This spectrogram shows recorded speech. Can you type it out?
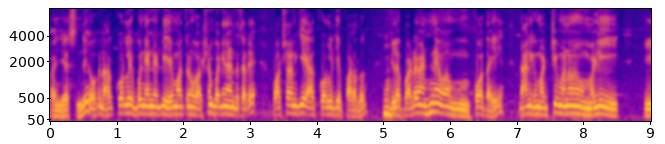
పనిచేస్తుంది. ఒక ఆకుకూరలో ఇబ్బంది ఏంటంటే ఏమాత్రం వర్షం పడినంటే సరే వర్షానికి ఆకుకూరలకి పడదు. ఇలా పడ వెంటనే పోతాయి. దానికి మర్చి మనం మళ్ళీ ఈ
